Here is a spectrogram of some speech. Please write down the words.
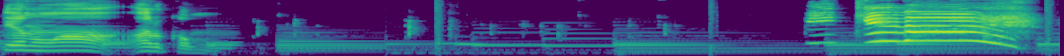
ていうのはあるかも。いけない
